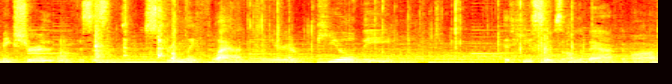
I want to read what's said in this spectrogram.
make sure that this is extremely flat and you're going to peel the adhesives on the back off.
